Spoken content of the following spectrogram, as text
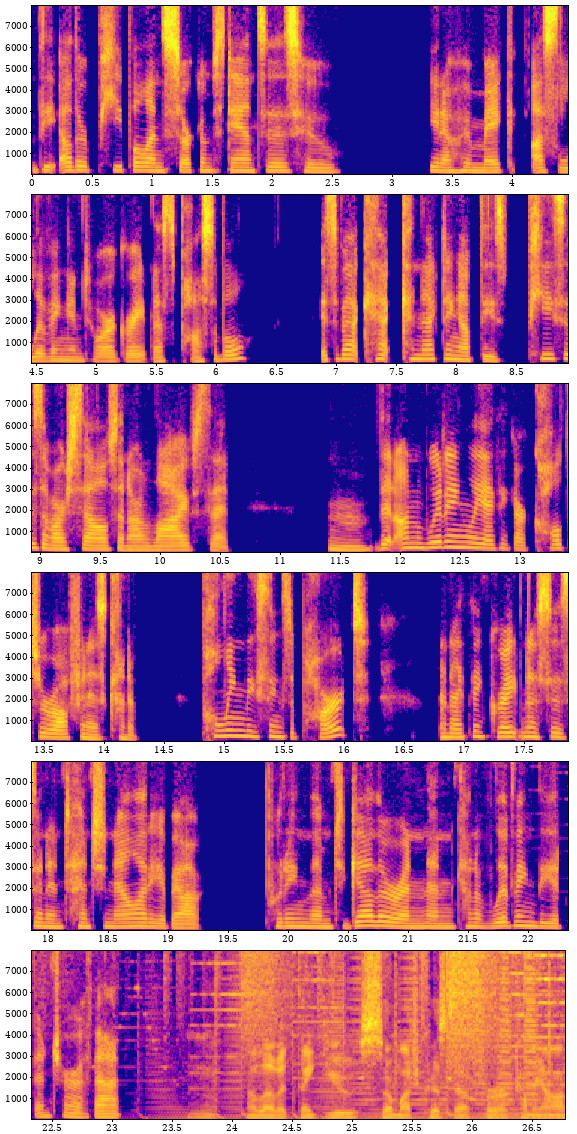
the other people and circumstances who you know, who make us living into our greatness possible. It's about ca- connecting up these pieces of ourselves and our lives that mm, that unwittingly, I think our culture often is kind of pulling these things apart. And I think greatness is an intentionality about putting them together and then kind of living the adventure of that. I love it. Thank you so much, Krista, for coming on.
